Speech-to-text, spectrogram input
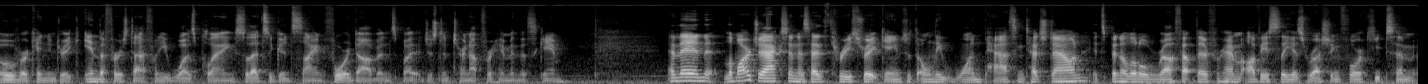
over Kenyan Drake in the first half when he was playing, so that's a good sign for Dobbins. But it just didn't turn out for him in this game. And then Lamar Jackson has had three straight games with only one passing touchdown. It's been a little rough out there for him. Obviously, his rushing floor keeps him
